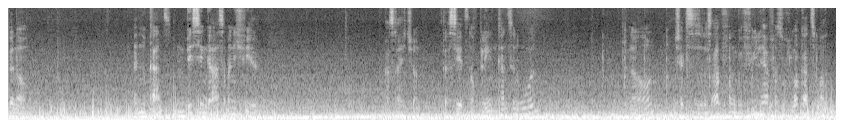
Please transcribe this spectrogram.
Genau. Wenn du kannst, ein bisschen Gas, aber nicht viel. Das reicht schon. Dass du jetzt noch blinken kannst in Ruhe. Genau. Checkst du so das ab. Vom Gefühl her, versuch locker zu machen.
